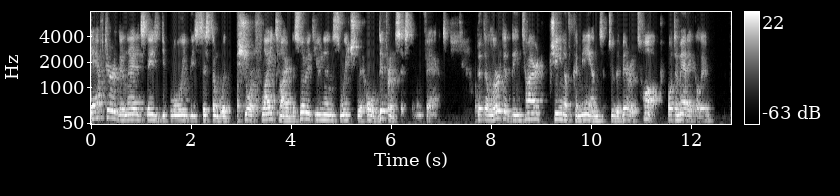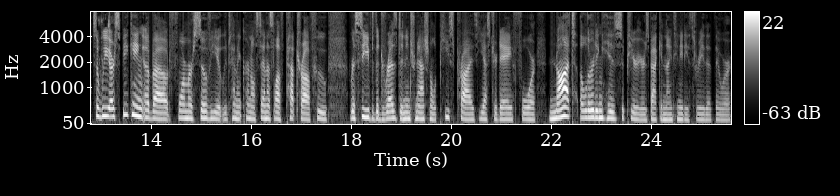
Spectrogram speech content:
after the United States deployed this system with short flight time, the Soviet Union switched to a whole different system, in fact, that alerted the entire chain of command to the very top automatically so we are speaking about former Soviet Lieutenant Colonel Stanislav Petrov, who received the Dresden International Peace Prize yesterday for not alerting his superiors back in 1983 that there were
